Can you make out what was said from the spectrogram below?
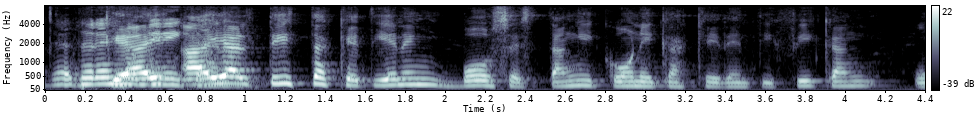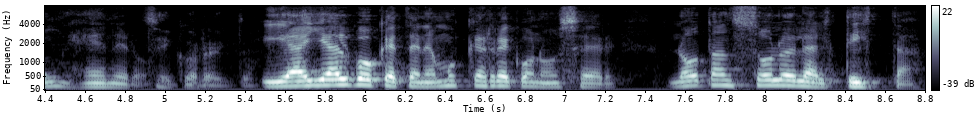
que hay, artistas que tienen voces tan icónicas que identifican un género. Sí, correcto. Y hay algo que tenemos que reconocer. No tan solo el artista,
